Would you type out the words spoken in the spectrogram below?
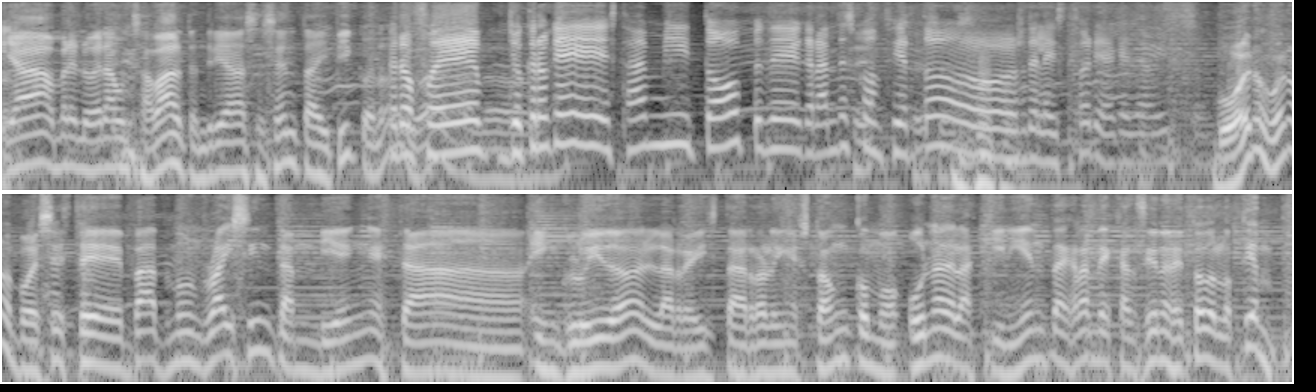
y Ya, hombre, no era un chaval, tendría 60 y pico, ¿no? Pero Igual, fue, cuando- yo creo que está en mi top de grandes Sí, conciertos de la historia que haya visto. Bueno, bueno, pues este Bad Moon Rising también está incluido en la revista Rolling Stone como una de las 500 grandes canciones de todos los tiempos.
